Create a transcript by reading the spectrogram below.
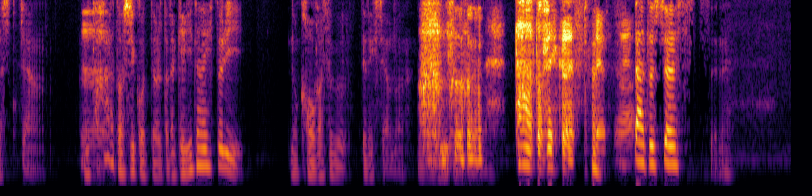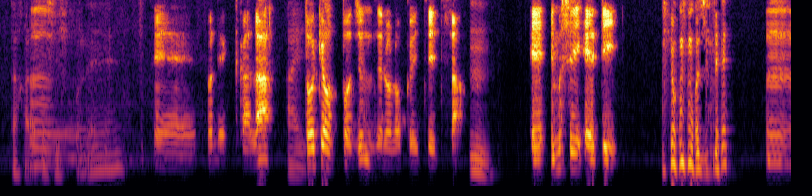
としちゃん。田原俊彦って言われたら劇団一人の顔がすぐ出てきちゃうな。田原俊彦ですってやつね。田原俊彦ですってね。田原俊彦ね。えー、それから、はい、東京都純0611さん。うん。え、MCAT。4文字ね。うん。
